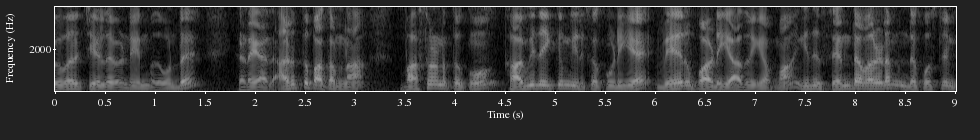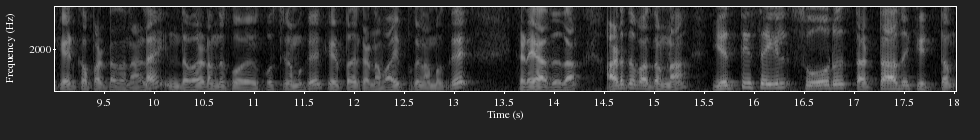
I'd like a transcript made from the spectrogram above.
விவரித்து எழுத வேண்டும் என்பது ஒன்று கிடையாது. அடுத்து பார்த்தோம்னா வசனத்துக்கும் கவிதைக்கும் இருக்கக்கூடிய வேறுபாடு யாதுன்னு கேட்பான் இது சென்ற வருடம் இந்த கொஸ்டின் கேட்கப்பட்டதுனால இந்த வருடம் இந்த கொஸ்டின் நமக்கு கேட்பதற்கான வாய்ப்புகள் நமக்கு கிடையாது தான் அடுத்து பார்த்தோம்னா எத்திசையில் சோறு தட்டாது கிட்டம்.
